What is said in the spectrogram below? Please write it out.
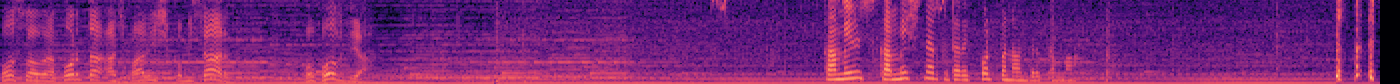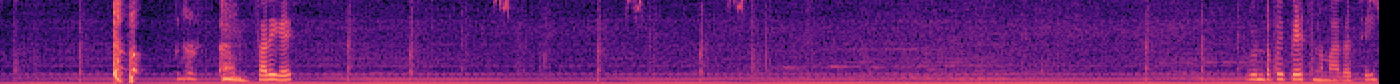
posłał raporta, acz warisz komisar. Popowdzia. கமிஷ் கமிஷனர் கிட்ட ரிப்போர்ட் பண்ண வந்திருக்கம்மா சாரி கைஸ் இவன்கிட்ட போய் பேசணுமா ஏதாச்சும்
